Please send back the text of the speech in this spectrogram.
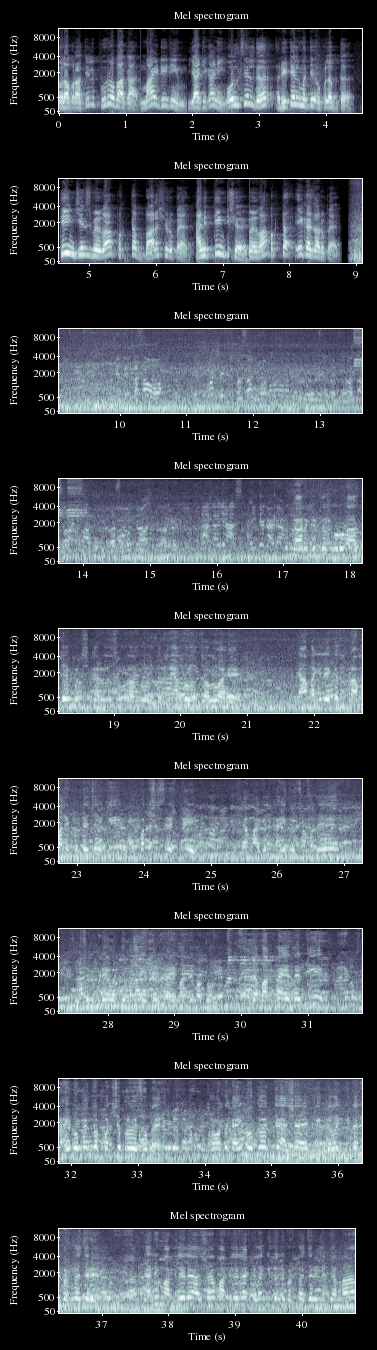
सोलापुरातील पूर्व भागात माय डिनिम या ठिकाणी होलसेल दर रिटेल मध्ये उपलब्ध. तीन जीन्स मिळवा फक्त बाराशे रुपयात आणि तीन टी शर्ट मिळवा फक्त एक हजार रुपयात. कार्यकर्त्यांकडून आज जे पक्ष कार्यालयासमोर आंदोलन धरणे आंदोलन चालू आहे. यामागील एकच प्रामाणिक उद्देश आहे की पक्षश्रेष्ठी या मागील काही दिवसामध्ये सोशल मीडियावरती म्हणा इतर काही माध्यमातून ज्या बातम्या येत आहेत की काही लोकांचा पक्षप्रवेश होत आहे. मला वाटतं काही लोक ते असे आहेत की कलंकित आणि भ्रष्टाचारी आहेत. त्यांनी मागलेल्या अशा मागलेल्या कलंकित आणि भ्रष्टाचारी नेत्यांना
